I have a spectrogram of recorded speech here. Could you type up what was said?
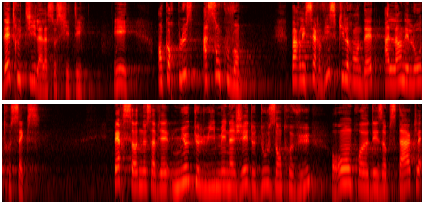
d'être utile à la société et encore plus à son couvent par les services qu'il rendait à l'un et l'autre sexe. Personne ne savait mieux que lui ménager de douze entrevues, rompre des obstacles,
